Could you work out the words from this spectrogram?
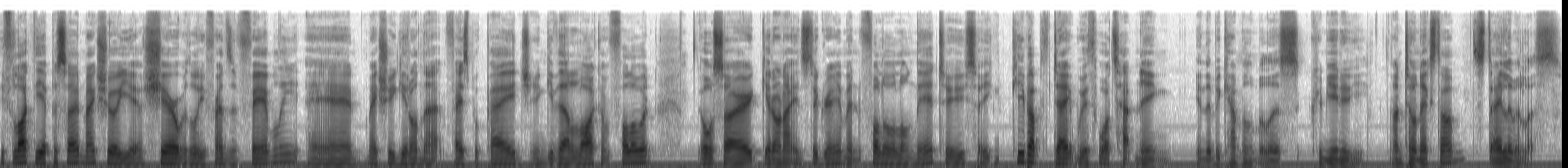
If you like the episode, make sure you share it with all your friends and family and make sure you get on that Facebook page and give that a like and follow it. Also, get on our Instagram and follow along there too so you can keep up to date with what's happening in the Become Limitless community. Until next time, stay limitless.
